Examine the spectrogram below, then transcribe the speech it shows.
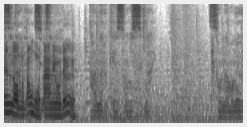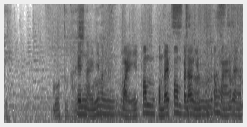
เล่นโลมันต้องหูตาเร็วเด้อเพนไหนนี่มันไหวป้อมผมได้ป้อมไปแล้วอย่างนี้ไม่ต้องมาก็ได้ครับ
